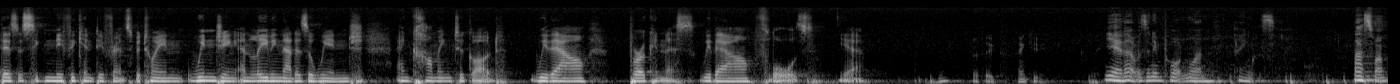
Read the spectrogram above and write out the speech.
there's a significant difference between whinging and leaving that as a whinge and coming to God with our brokenness, with our flaws. Yeah. Mm-hmm. Perfect. Thank you. Yeah, that was an important one. Thanks. Last one.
